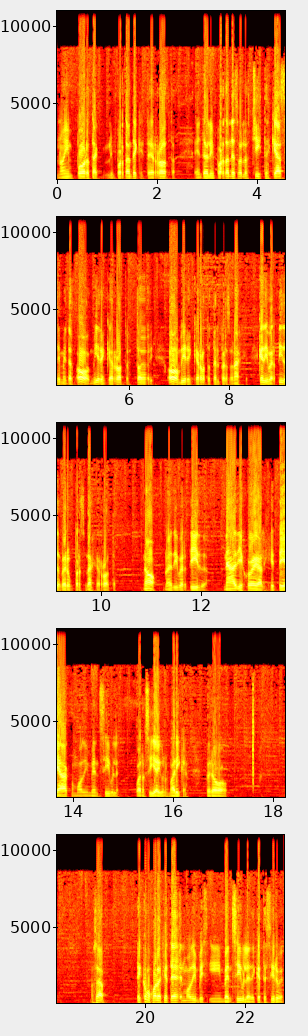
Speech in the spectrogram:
no importa, lo importante es que esté roto. Entonces lo importante son los chistes que hace mientras, oh, miren qué roto estoy, oh, miren qué roto está el personaje. Qué divertido es ver un personaje roto. No, no es divertido. Nadie juega al GTA con modo invencible. Bueno, sí, hay unos maricas, pero... O sea, es como jugar al GTA en modo invencible, ¿de qué te sirve?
